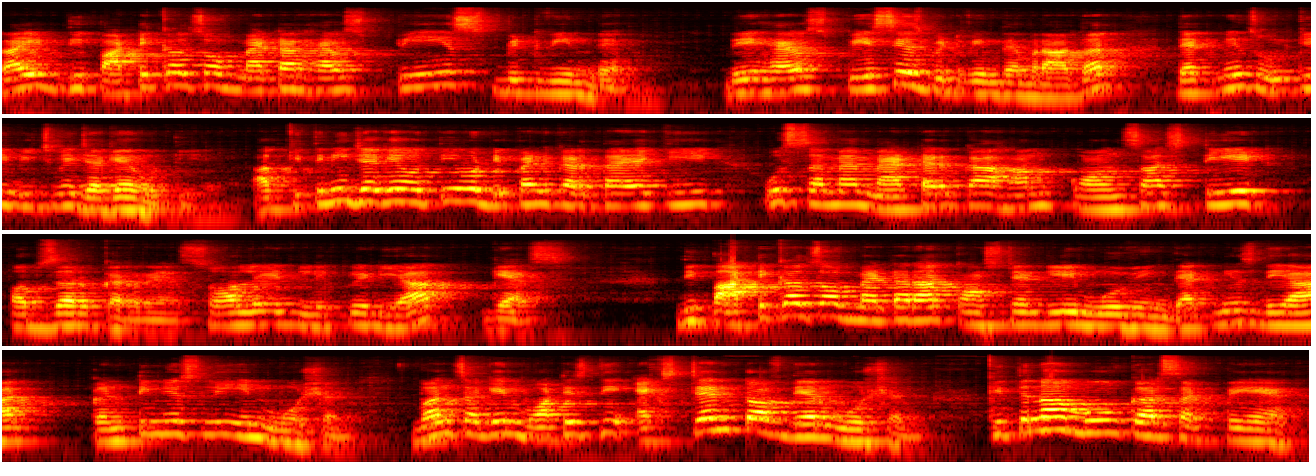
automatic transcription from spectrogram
right the particles of matter have space between them they have spaces between them rather that means उनके बीच में जगह होती है अब कितनी जगह होती है वो डिपेंड करता है कि उस समय मैटर का हम कौन सा स्टेट ऑब्ज़र्व कर रहे हैं सॉलिड लिक्विड या gas the particles of matter are constantly moving that means they are continuously in motion once again what is the extent of their motion कितना मूव कर सकते हैं?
